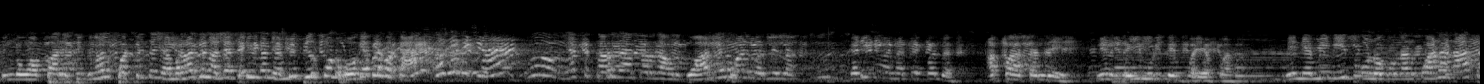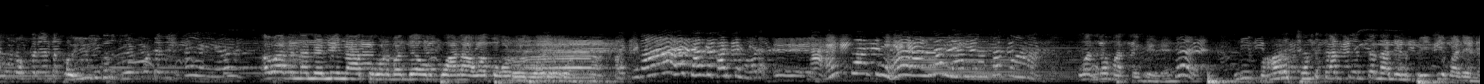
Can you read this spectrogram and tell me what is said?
ಹಿಂಗ ಒಪ್ಪಾರಿ ಸಿಗ್ನಲ್ ಕೊಟ್ಟಿದ್ದ ಯಮರಾಜನ ಅಲ್ಲೇ ತೆಗಿ ನಾನು ಎಮ್ಮಿ ತೀರ್ಕೊಂಡು ಹೋಗೇ ಬಿಡ್ಬೇಕಾ ಎಷ್ಟು ಕರ್ದ ಕರ್ದ ಅವ್ನು ಕ್ವಾಲೇನು ಮಾಡಿ ಬರ್ಲಿಲ್ಲ. ಕಡಿಗೆ ನನ್ನ ಅಪ್ಪ ತಂದೆ ನೀನು ಕೈ ಮುಗಿತೇನೆ ಪಯ್ಯಪ್ಪ ನಿನ್ನ ಎಮ್ಮಿ ನೀ ತಗೊಂಡು ಹೋಗು. ನನ್ನ ಕ್ವಾನ ನಾ ತಗೊಂಡು ಹೋಗ್ತಾನೆ ಅಂತ ಕೈ ಮುಗಿದು ಬೇಡ್ಕೊಂಡೇನಿ ಅವಾಗ ನನ್ನ ಎಮ್ಮಿ ನಾ ತಗೊಂಡು ಬಂದೆ ಅವ್ನ ಕ್ವಾನ ಅವ ತಗೊಂಡು ಹೋದ್ವ. ಒಂದ ಮತ್ತೆ ಹೇಳಿ. ನೀ ಬಹಳ ಚಂದ ಕಾಣ್ತಿ ಅಂತ ನಾನು ನಿನ್ನ ಪ್ರೀತಿ ಮಾಡೇನ.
